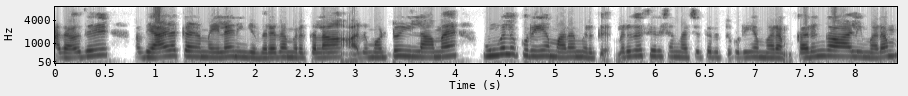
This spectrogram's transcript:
அதாவது வியாழக்கிழமையில நீங்க விரதம் இருக்கலாம். அது மட்டும் இல்லாம உங்களுக்குரிய மரம் இருக்கு. மிருகசீரிசம் நட்சத்திரத்துக்குரிய மரம். கருங்காலி மரம்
